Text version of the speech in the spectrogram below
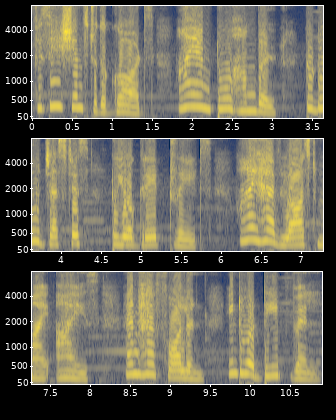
Physicians to the gods, I am too humble to do justice to your great traits. I have lost my eyes and have fallen into a deep well.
